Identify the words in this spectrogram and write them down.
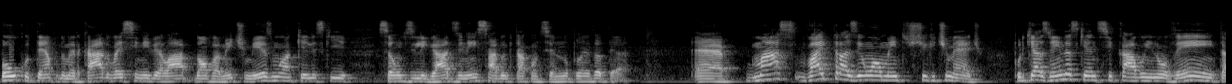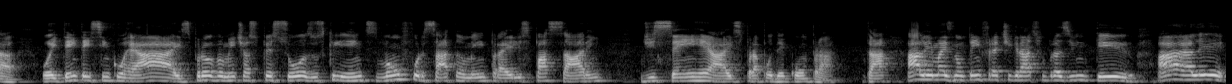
pouco tempo no mercado vai se nivelar novamente, mesmo aqueles que são desligados e nem sabem o que está acontecendo no planeta Terra. É, mas vai trazer um aumento de ticket médio, porque as vendas que antes ficavam em 90, 85 reais, provavelmente as pessoas, os clientes vão forçar também para eles passarem de 100 reais para poder comprar tá? Ah, Ale, mas não tem frete grátis pro Brasil inteiro. Ah, Ale,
